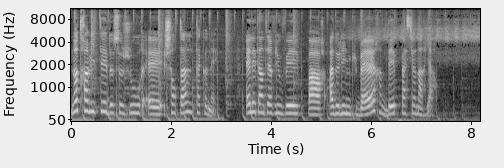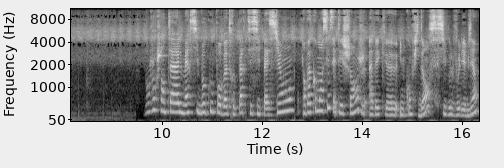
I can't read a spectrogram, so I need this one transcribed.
Notre invitée de ce jour est Chantal Taconnet. Elle est interviewée par Adeline Kubert des Passionnariats. Bonjour Chantal, merci beaucoup pour votre participation. On va commencer cet échange avec euh, une confidence, si vous le voulez bien.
